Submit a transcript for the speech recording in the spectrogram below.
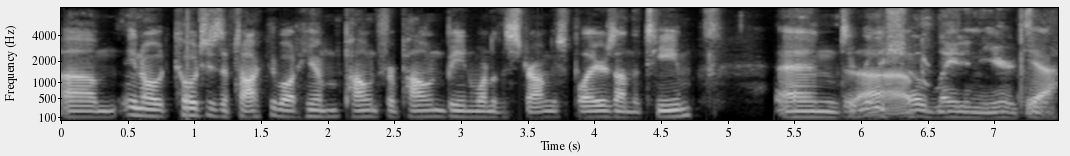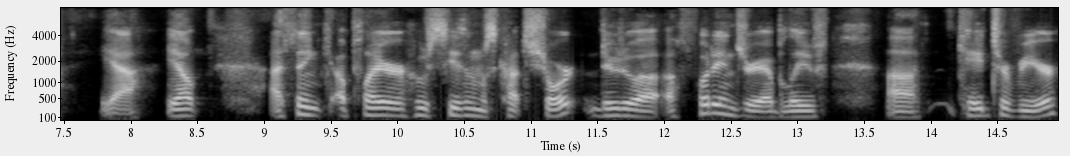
Um, you know, coaches have talked about him pound for pound being one of the strongest players on the team, and it really uh, showed late in the year. Too. Yeah, yeah, yep. I think a player whose season was cut short due to a, a foot injury, I believe, uh, Cade Tervier,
